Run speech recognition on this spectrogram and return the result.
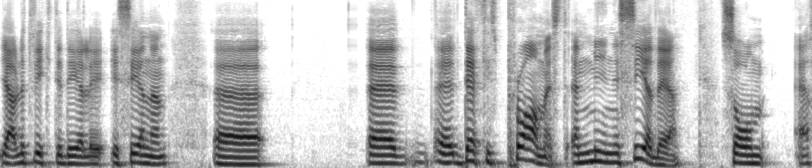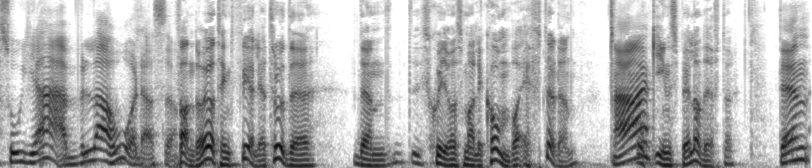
jävligt viktig del i, i scenen. Eh, eh, eh, Death is promised, en mini-CD, som är så jävla hård alltså. Fan, då har jag tänkt fel. Jag trodde den skivan som aldrig kom var efter den. Nej, Och inspelad efter. Den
